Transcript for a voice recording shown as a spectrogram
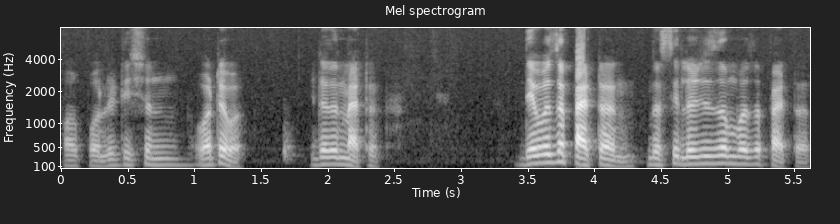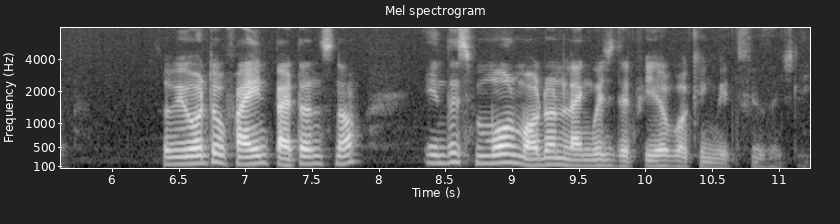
or politician, whatever, it does not matter. There was a pattern, the syllogism was a pattern. So, we want to find patterns now in this more modern language that we are working with essentially.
